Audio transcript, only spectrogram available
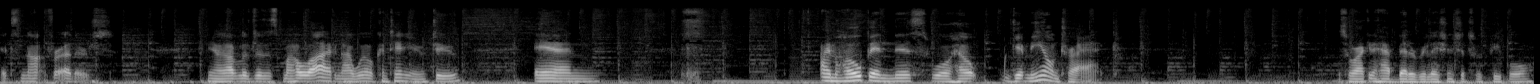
it's not for others. You know, I've lived this my whole life and I will continue to. And I'm hoping this will help get me on track so I can have better relationships with people.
